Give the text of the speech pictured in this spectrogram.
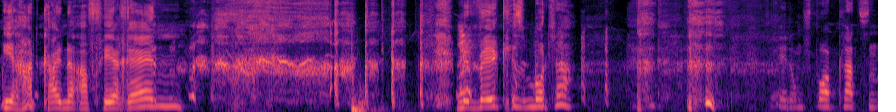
Mir hat keine Affären. Mit Wilkes Mutter? Es geht um Sportplatzen.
